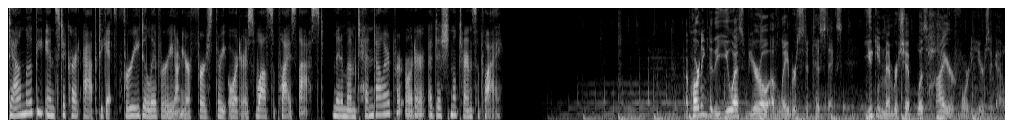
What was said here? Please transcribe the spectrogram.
Download the Instacart app to get free delivery on your first three orders while supplies last. Minimum $10 per order, additional term supply. According to the U.S. Bureau of Labor Statistics, union membership was higher 40 years ago.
